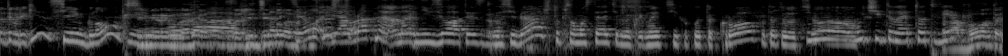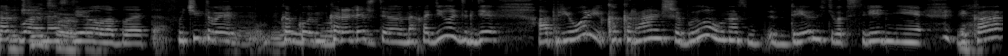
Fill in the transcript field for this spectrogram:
Ну, ты прикинь, семь гномов. Семерым на хату залетела, И обратно она не взяла ответственность за себя, чтобы самостоятельно найти какой-то кров, вот это вот все. Ну, учитывая тот век, Работать, как бы она сделала бы это? Учитывая, в не каком королевстве она находилась, где априори, как раньше было у нас в в древности, вот в средние века,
